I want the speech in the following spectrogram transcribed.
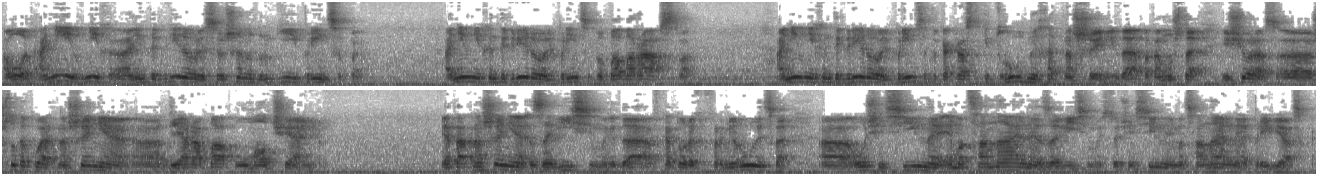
вот, они в них э, интегрировали совершенно другие принципы. Они в них интегрировали принципы баборабства. Они в них интегрировали принципы как раз-таки трудных отношений, да, потому что, еще раз, что такое отношение э, для раба по умолчанию? Это отношения зависимые, да, в которых формируется э, очень сильная эмоциональная зависимость, очень сильная эмоциональная привязка.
